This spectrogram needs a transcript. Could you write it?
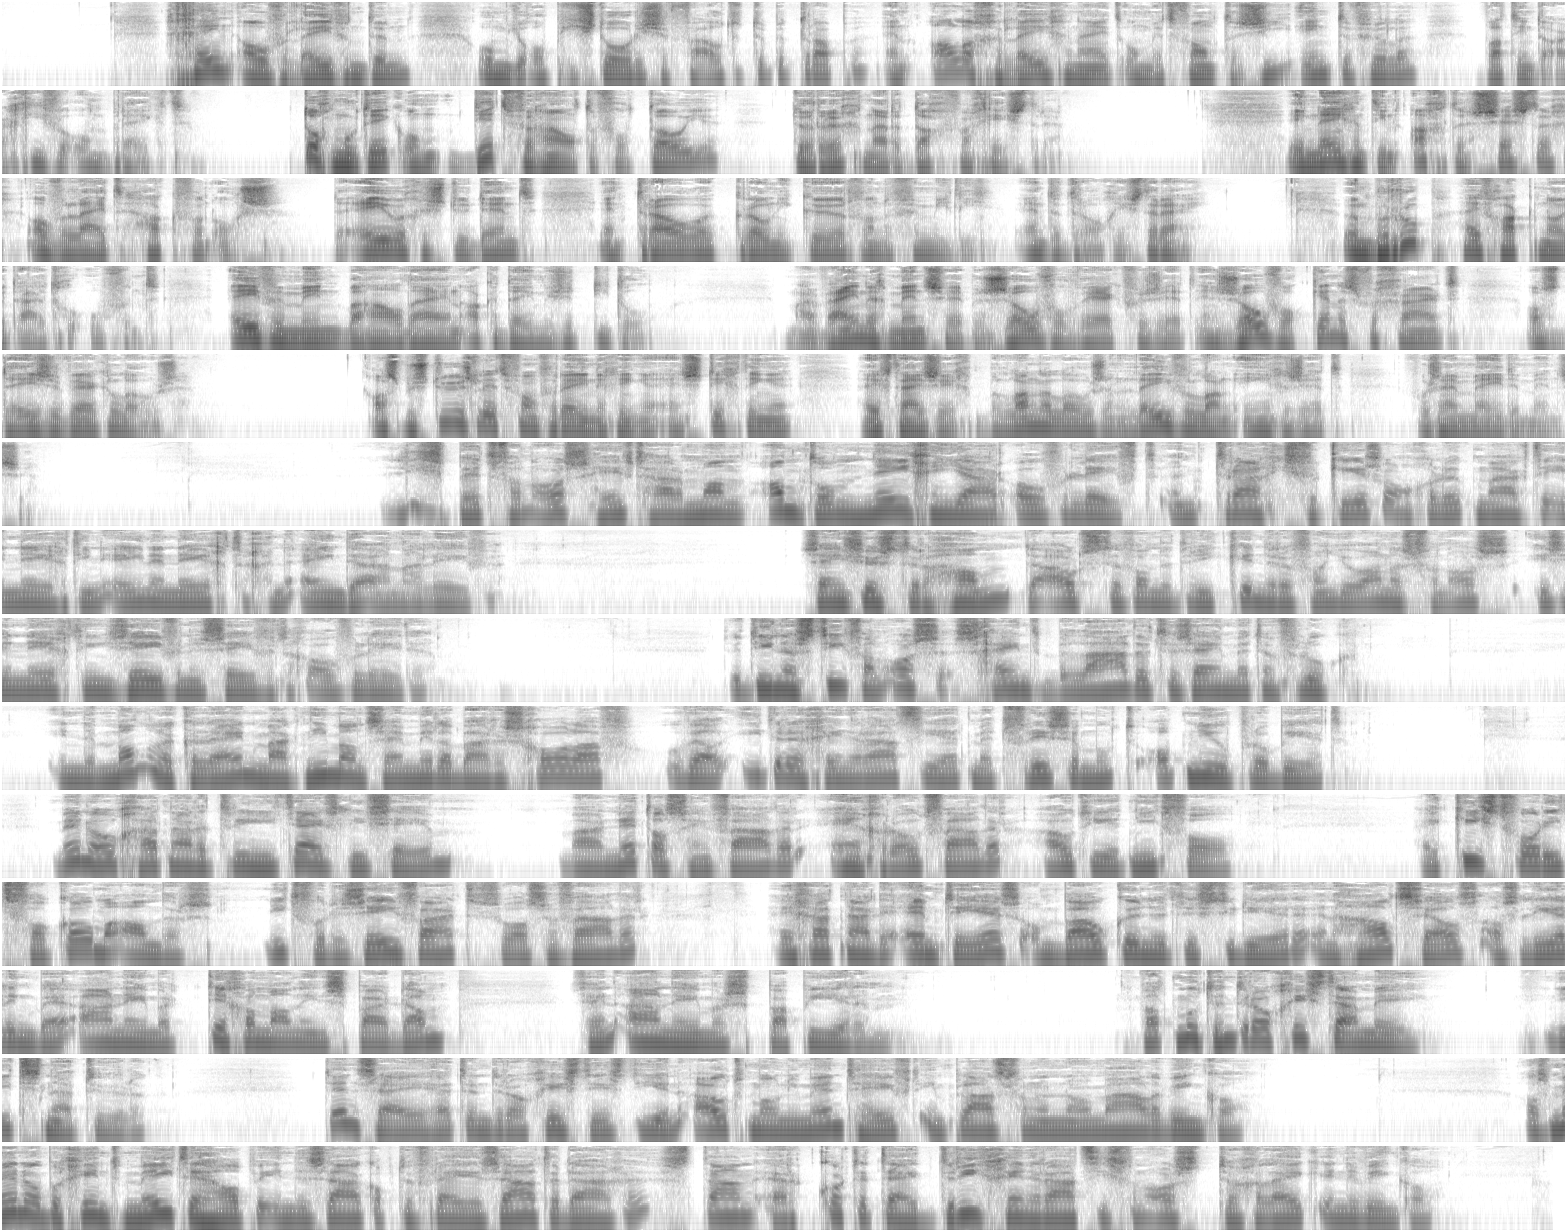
Geen overlevenden om je op historische fouten te betrappen en alle gelegenheid om met fantasie in te vullen wat in de archieven ontbreekt. Toch moet ik, om dit verhaal te voltooien, terug naar de dag van gisteren. In 1968 overlijdt Hak van Os, de eeuwige student en trouwe chroniqueur van de familie en de drogisterij. Een beroep heeft Hak nooit uitgeoefend, evenmin behaalde hij een academische titel. Maar weinig mensen hebben zoveel werk verzet en zoveel kennis vergaard als deze werkeloze. Als bestuurslid van verenigingen en stichtingen heeft hij zich belangeloos een leven lang ingezet voor zijn medemensen. Lisbeth van Os heeft haar man Anton negen jaar overleefd. Een tragisch verkeersongeluk maakte in 1991 een einde aan haar leven. Zijn zuster Han, de oudste van de drie kinderen van Johannes van Os, is in 1977 overleden. De dynastie van Os schijnt beladen te zijn met een vloek. In de mannelijke lijn maakt niemand zijn middelbare school af, hoewel iedere generatie het met frisse moed opnieuw probeert. Menno gaat naar het Triniteitslyceum, maar net als zijn vader en grootvader houdt hij het niet vol. Hij kiest voor iets volkomen anders. Niet voor de zeevaart, zoals zijn vader. Hij gaat naar de MTS om bouwkunde te studeren en haalt zelfs als leerling bij aannemer Tichelman in Spaardam zijn aannemerspapieren. Wat moet een drogist daarmee? Niets natuurlijk. Tenzij het een drogist is die een oud monument heeft in plaats van een normale winkel. Als Menno begint mee te helpen in de zaak op de vrije zaterdagen, staan er korte tijd drie generaties van Os tegelijk in de winkel.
